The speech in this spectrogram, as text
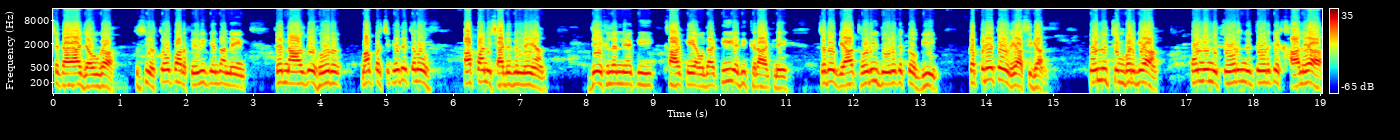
ਛਕਾਇਆ ਜਾਊਗਾ। ਤੁਸੀਂ ਉੱਥੇ ਪਰ ਫਿਰ ਵੀ ਕਹਿੰਦਾ ਨਹੀਂ। ਫਿਰ ਨਾਲ ਦੇ ਹੋਰ ਮਹਾਂਪੁਰਸ਼ ਕਹਿੰਦੇ, ਚਲੋ, ਆਪਾਂ ਨੂੰ ਛੱਡ ਦਿੰਨੇ ਆ। ਦੇਖ ਲੈਂਦੇ ਆ ਕਿ ਖਾ ਕੇ ਆਉਂਦਾ, ਕੀ ਇਹਦੀ ਖੁਰਾਕ ਨੇ। ਜਦੋਂ ਗਿਆ ਥੋੜੀ ਦੂਰ ਇੱਕ ਧੋਬੀ ਕੱਪੜੇ ਧੋ ਰਿਹਾ ਸੀਗਾ। ਉਹਨੂੰ ਚੁੰਬੜ ਗਿਆ। ਉਹਨੂੰ ਨਿਚੋੜ ਨਿਚੋੜ ਕੇ ਖਾ ਲਿਆ।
